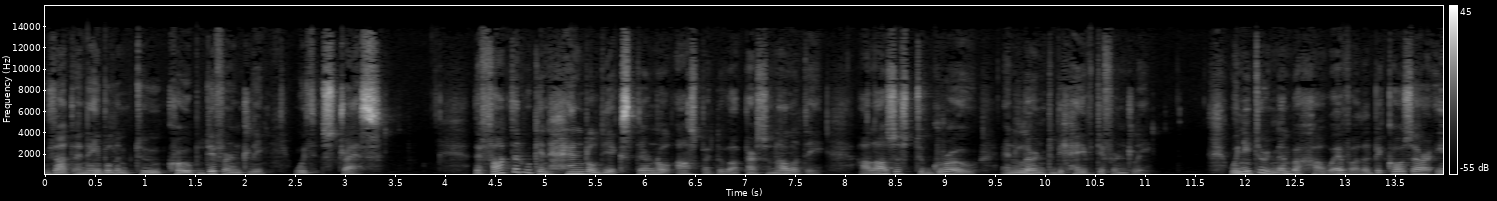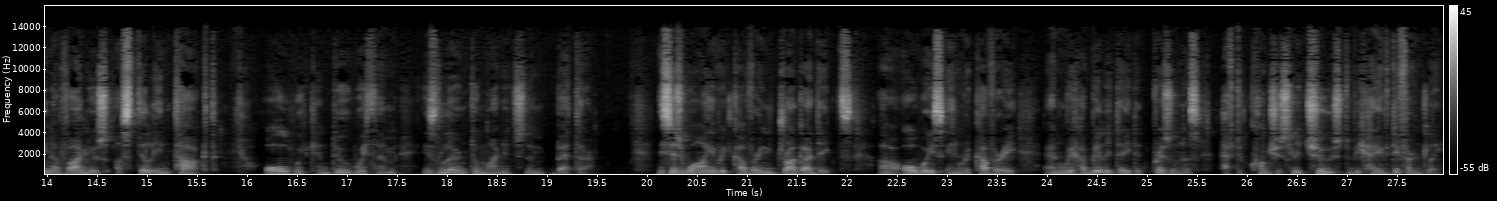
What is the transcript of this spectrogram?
that enable them to cope differently with stress. The fact that we can handle the external aspect of our personality allows us to grow and learn to behave differently. We need to remember, however, that because our inner values are still intact, all we can do with them is learn to manage them better. This is why recovering drug addicts are always in recovery and rehabilitated prisoners have to consciously choose to behave differently.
